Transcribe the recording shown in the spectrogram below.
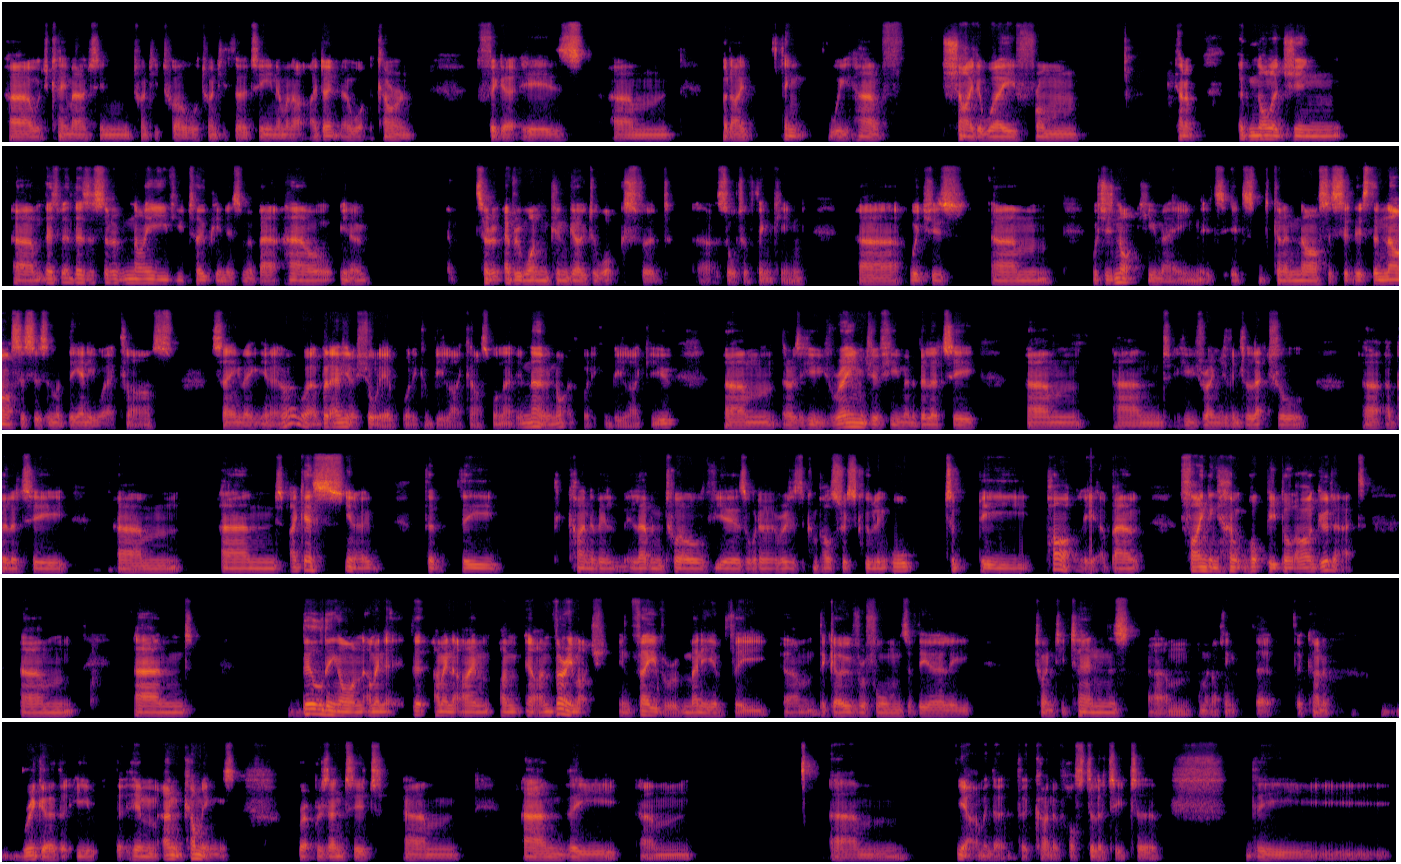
uh, which came out in 2012 or 2013. I mean, I, I don't know what the current figure is, um, but I think we have shied away from kind of acknowledging um, there's there's a sort of naive utopianism about how you know sort of everyone can go to Oxford uh, sort of thinking, uh, which is um, which is not humane. It's it's kind of narcissism. It's the narcissism of the anywhere class saying that you know oh, well, but you know surely everybody can be like us. Well, no, not everybody can be like you. Um, there is a huge range of human ability um, and huge range of intellectual uh, ability. Um, and I guess, you know, the, the kind of 11, 12 years or whatever it is, compulsory schooling ought to be partly about finding out what people are good at. Um, and building on, I mean, I mean, I'm I'm I'm very much in favour of many of the um, the Gove reforms of the early 2010s. Um, I mean, I think that the kind of rigor that he that him and Cummings represented um, and the um, um, yeah, I mean the, the kind of hostility to the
